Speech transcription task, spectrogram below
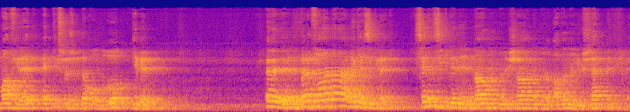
mağfiret ettik sözünde olduğu gibi. Evet, ve refana leke zikrek. Senin zikrini, namını, şanını, adını yükseltmedik mi?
